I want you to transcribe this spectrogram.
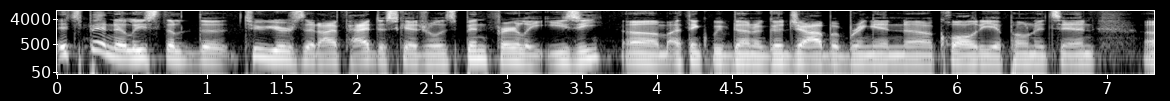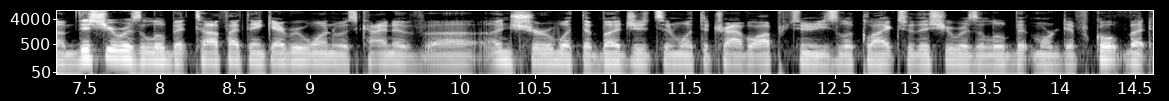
It's been at least the, the two years that I've had to schedule, it's been fairly easy. Um, I think we've done a good job of bringing uh, quality opponents in. Um, this year was a little bit tough. I think everyone was kind of uh, unsure what the budgets and what the travel opportunities look like. So this year was a little bit more difficult, but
